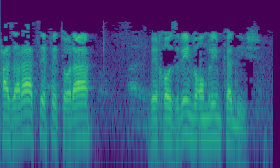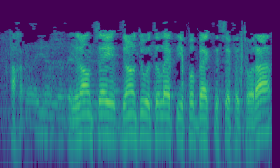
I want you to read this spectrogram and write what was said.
חזרת ספר תורה V'chozrim kaddish. Ah, you don't say it, you don't do it till after you put back the Sefer Torah.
